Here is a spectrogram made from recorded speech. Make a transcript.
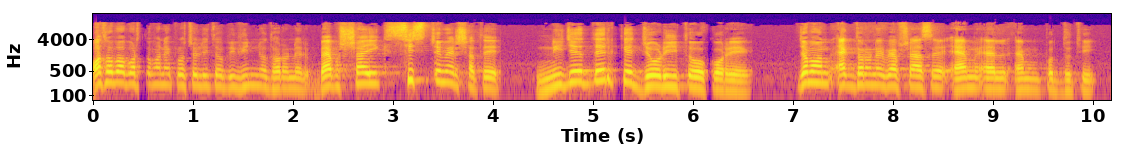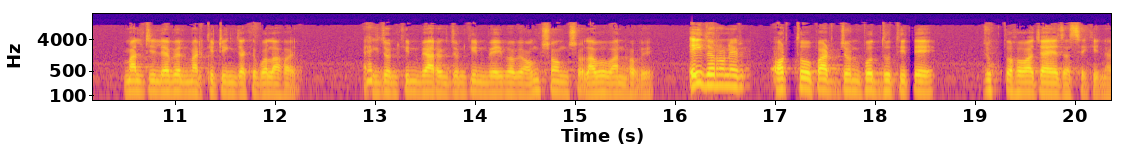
অথবা বর্তমানে প্রচলিত বিভিন্ন ধরনের ব্যবসায়িক সিস্টেমের সাথে নিজেদেরকে জড়িত করে, যেমন এক ধরনের ব্যবসা আছে এম এল এম পদ্ধতি মাল্টি লেভেল মার্কেটিং যাকে বলা হয়। একজন কিনবে, আরেকজন কিনবে, এইভাবে অংশ অংশ লাভবান হবে। এই ধরনের অর্থ উপার্জন পদ্ধতিতে যুক্ত হওয়া যায় আছে কিনা?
